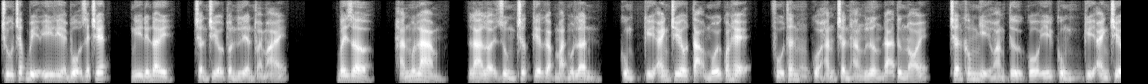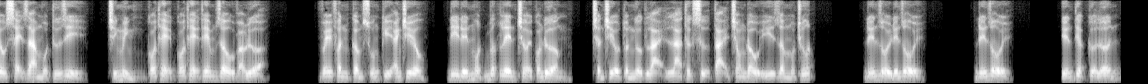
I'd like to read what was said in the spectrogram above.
chu chấp bị y hệ bộ giết chết, nghĩ đến đây, trần triều tuần liền thoải mái. Bây giờ, hắn muốn làm là lợi dụng trước kia gặp mặt một lần, cùng kỳ anh chiêu tạo mối quan hệ, phụ thân của hắn trần hằng lương đã từng nói, chân không nhị hoàng tử cố ý cùng kỳ anh chiêu xảy ra một thứ gì, chính mình có thể có thể thêm dầu vào lửa. Về phần cầm xuống kỳ anh chiêu, đi đến một bước lên trời con đường, trần triều tuần ngược lại là thực sự tại trong đầu ý dâm một chút. Đến rồi đến rồi. Đến rồi. Tiến tiệc cửa lớn.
